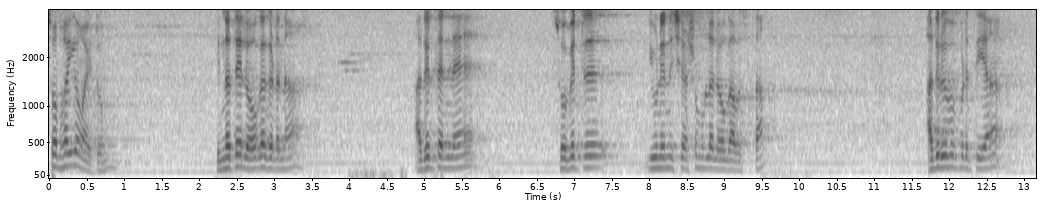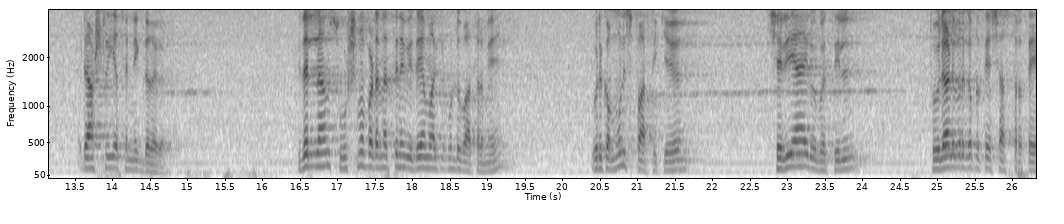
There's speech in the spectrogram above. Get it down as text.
സ്വാഭാവികമായിട്ടും ഇന്നത്തെ ലോകഘടന അതിൽ തന്നെ സോവിയറ്റ് യൂണിയന് ശേഷമുള്ള ലോകാവസ്ഥ അത് രൂപപ്പെടുത്തിയ രാഷ്ട്രീയ സന്നിഗ്ധതകൾ. ഇതെല്ലാം സൂക്ഷ്മ പഠനത്തിന് വിധേയമാക്കിക്കൊണ്ട് മാത്രമേ ഒരു കമ്മ്യൂണിസ്റ്റ് പാർട്ടിക്ക് ശരിയായ രൂപത്തിൽ തൊഴിലാളി വർഗ പ്രത്യയശാസ്ത്രത്തെ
